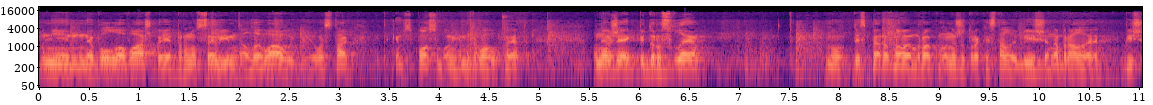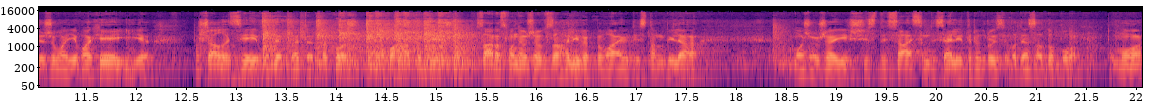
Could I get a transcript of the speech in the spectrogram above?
мені не було важко, я приносив їм, наливав і ось так таким способом їм давав пити. Вони вже як підросли, ну, десь перед Новим роком вони вже трохи стали більше, набрали більше живої ваги і почали цієї води пити також набагато більше. Зараз вони вже взагалі випивають десь там біля, може вже і 60-70 літрів друзі, води за добу. Тому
